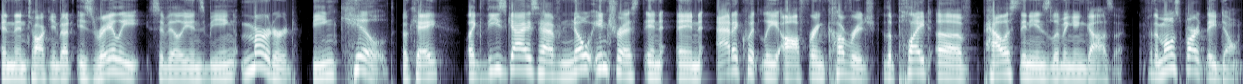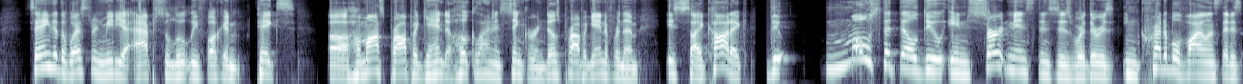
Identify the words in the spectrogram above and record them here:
and then talking about Israeli civilians being murdered, being killed. Okay. Like these guys have no interest in in adequately offering coverage to the plight of Palestinians living in Gaza. For the most part, they don't saying that the Western media absolutely fucking takes uh, Hamas propaganda hook, line, and sinker and does propaganda for them is psychotic. The most that they'll do in certain instances where there is incredible violence that is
